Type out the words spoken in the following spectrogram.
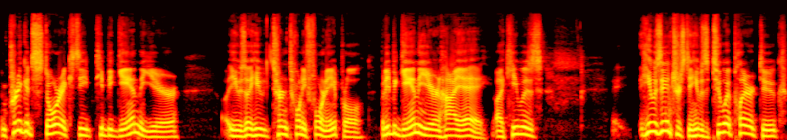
And pretty good story because he he began the year he was he turned 24 in April, but he began the year in high A. Like he was he was interesting. He was a two-way player at Duke.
